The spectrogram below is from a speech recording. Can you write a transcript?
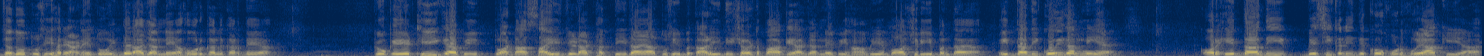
ਜਦੋਂ ਤੁਸੀਂ ਹਰਿਆਣੇ ਤੋਂ ਇੱਧਰ ਆ ਜਾਂਦੇ ਆ, ਹੋਰ ਗੱਲ ਕਰਦੇ ਆ। ਕਿਉਂਕਿ ਇਹ ਠੀਕ ਆ ਵੀ ਤੁਹਾਡਾ ਸਾਈਜ਼ ਜਿਹੜਾ 38 ਦਾ ਆ, ਤੁਸੀਂ 42 ਦੀ ਸ਼ਰਟ ਪਾ ਕੇ ਆ ਜਾਂਦੇ ਵੀ ਹਾਂ ਵੀ ਇਹ ਬਹੁਤ ਸ਼ਰੀਫ ਬੰਦਾ ਆ। ਇਦਾਂ ਦੀ ਕੋਈ ਗੱਲ ਨਹੀਂ ਹੈ। ਔਰ ਇਦਾਂ ਦੀ ਬੇਸਿਕਲੀ ਦੇਖੋ ਹੁਣ ਹੋਇਆ ਕੀ ਆ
